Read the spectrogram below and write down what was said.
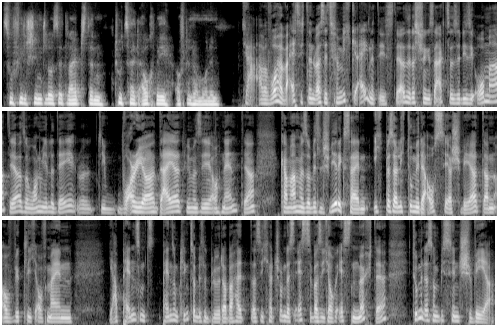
zu viel schindloser treibst, dann tut es halt auch weh auf den Hormonen. Ja, aber woher weiß ich denn, was jetzt für mich geeignet ist? Ja, also das schon gesagt, also diese OMAD, ja, also One Meal a Day, die Warrior Diet, wie man sie auch nennt, ja, kann manchmal so ein bisschen schwierig sein. Ich persönlich tue mir da auch sehr schwer, dann auch wirklich auf mein, ja, Pensum, Pensum klingt so ein bisschen blöd, aber halt, dass ich halt schon das esse, was ich auch essen möchte. Ich tue mir das so ein bisschen schwer.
